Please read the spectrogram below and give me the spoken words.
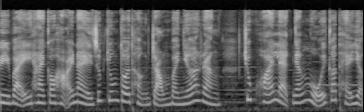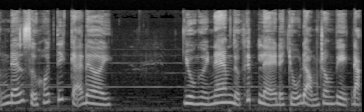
Vì vậy, hai câu hỏi này giúp chúng tôi thận trọng và nhớ rằng chút khoái lạc ngắn ngủi có thể dẫn đến sự hối tiếc cả đời. Dù người nam được khích lệ để chủ động trong việc đặt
